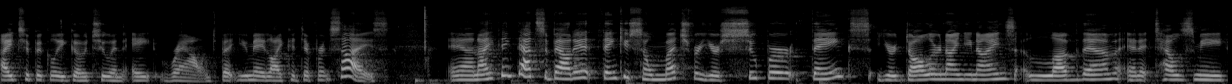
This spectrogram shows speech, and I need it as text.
I typically go to an eight round, but you may like a different size. And I think that's about it. Thank you so much for your super thanks, your $1.99s. Love them. And it tells me,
